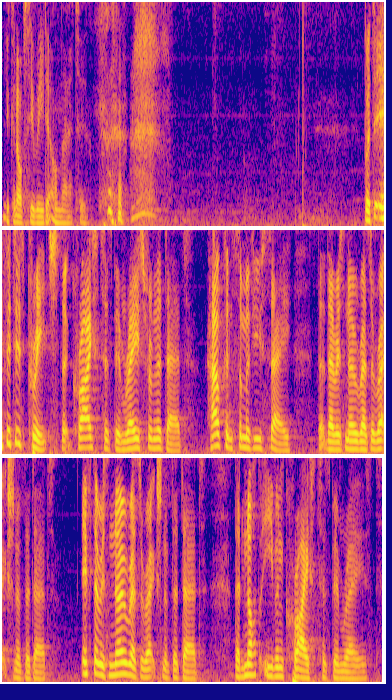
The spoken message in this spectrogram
You can obviously read it on there too. but if it is preached that Christ has been raised from the dead, how can some of you say that there is no resurrection of the dead? If there is no resurrection of the dead, then not even Christ has been raised.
